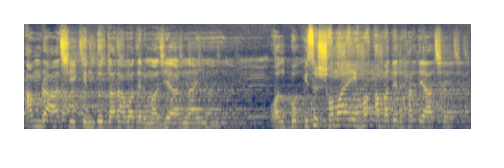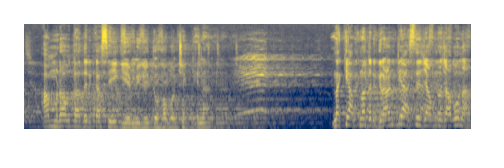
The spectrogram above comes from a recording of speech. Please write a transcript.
আমরা আছি, কিন্তু তারা আমাদের মাঝে আর নাই। অল্প কিছু সময় আমাদের হাতে আছে। আমরাও তাদের কাছে গিয়ে মিলিত হব, ঠিক কিনা? নাকি আপনাদের গ্যারান্টি আছে যে আমরা যাব না?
